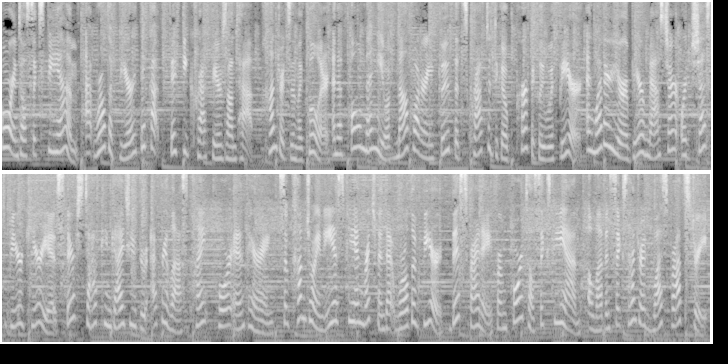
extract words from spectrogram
4 until 6 p.m. At World of Beer, they've got 50 craft beers on tap, hundreds in the cooler, and a full menu of mouthwatering food that's crafted to go perfectly with beer. And whether you're a beer master or just beer curious, their staff can guide you through every last pint, pour, and pairing. So come join ESPN Richmond at World of Beer this Friday from 4 till 6 p.m., 11600 West Broad Street.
